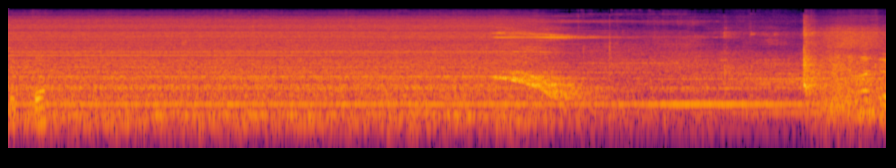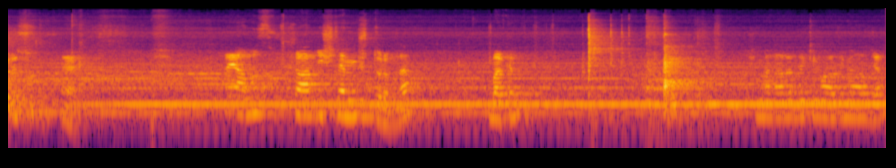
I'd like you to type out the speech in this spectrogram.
Çıktı. Bakıyoruz. Evet. Ayağımız şu an işlenmiş durumda. Bakın. Ben aradaki malzemeyi alacağım.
